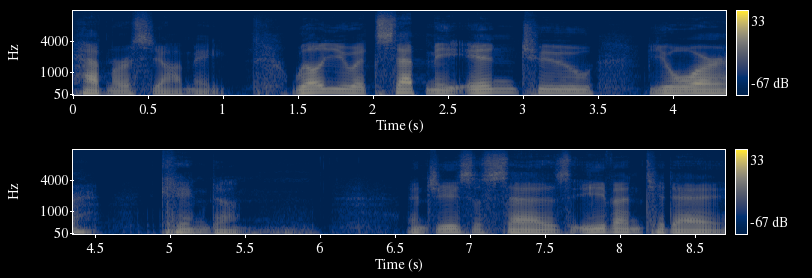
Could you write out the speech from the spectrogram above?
have mercy on me? Will you accept me into your kingdom? And Jesus says, Even today,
